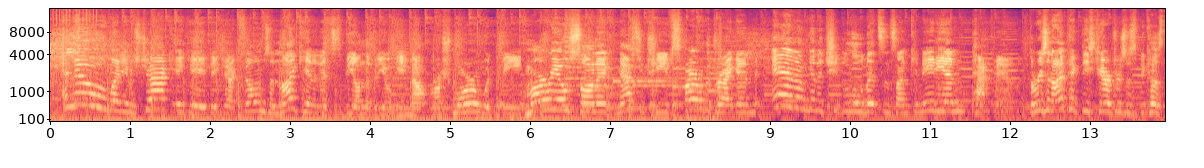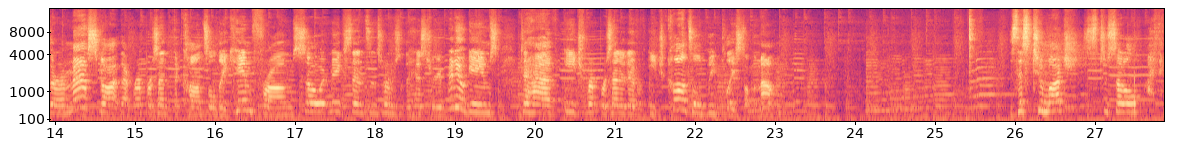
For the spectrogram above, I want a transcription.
Hello, my name is Jack, aka Big Jack Films, and my candidates to be on the video game Mount Rushmore would be Mario, Sonic, Master Chief, Spyro the Dragon, and I'm gonna cheat a little bit since I'm Canadian, Pac-Man. The reason I picked these characters is because they're a mascot that represent the console they came from, so it makes sense in terms of the history of video games to have each representative of each console be placed on the mountain. Is this too much? Is this too subtle? I think.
